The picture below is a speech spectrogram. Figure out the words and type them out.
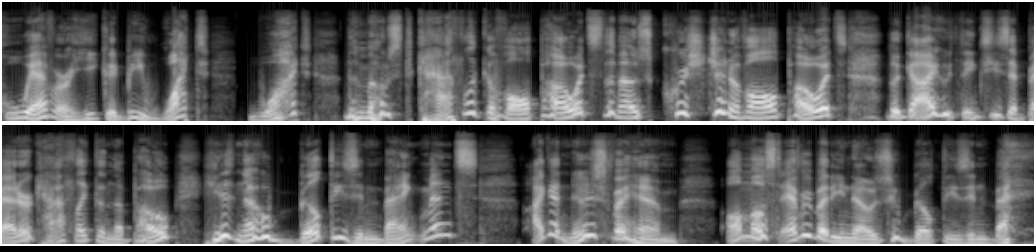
Whoever he could be. What? What? The most Catholic of all poets? The most Christian of all poets? The guy who thinks he's a better Catholic than the Pope? He doesn't know who built these embankments? I got news for him. Almost everybody knows who built these embankments.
